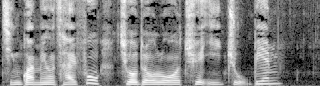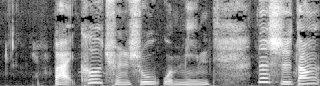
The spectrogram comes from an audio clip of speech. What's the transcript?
尽管没有财富，丘德罗却以主编百科全书闻名。那时当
